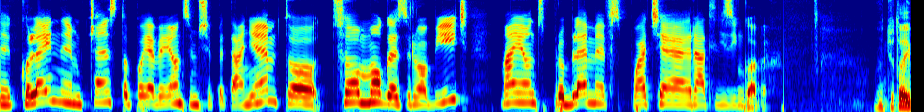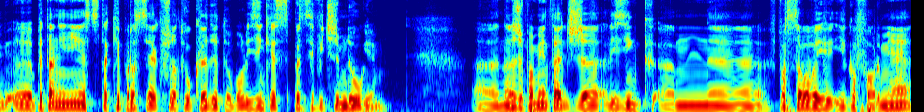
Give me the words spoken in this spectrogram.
Y, Kolejnym często pojawiającym się pytaniem to, co mogę zrobić, mając problemy w spłacie rat leasingowych. No tutaj e, pytanie nie jest takie proste jak w przypadku kredytu, bo leasing jest specyficznym długiem. E, Należy pamiętać, że leasing e, w podstawowej jego formie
